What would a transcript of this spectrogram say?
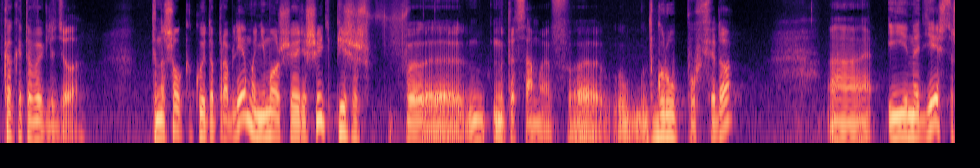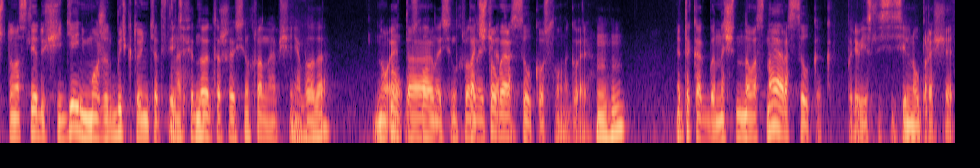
Как это выглядело? Ты нашел какую-то проблему, не можешь ее решить, пишешь в, э, это самое, в, в группу Фидо, э, и надеешься, что на следующий день, может быть, кто-нибудь ответит. На Фидо это же синхронное общение было, да? Ну, ну это почтовая чаты. рассылка, условно говоря. Угу. Это как бы новостная рассылка, если сильно упрощать.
